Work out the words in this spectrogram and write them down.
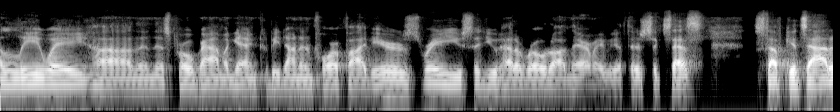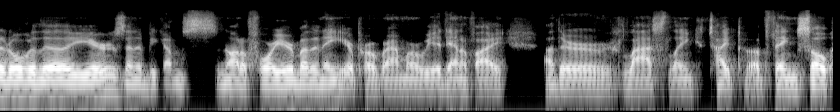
leeway. Uh, then this program again could be done in four or five years. Ray, you said you had a road on there. Maybe if there's success, stuff gets added over the years, and it becomes not a four year, but an eight year program where we identify other last link type of things. So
